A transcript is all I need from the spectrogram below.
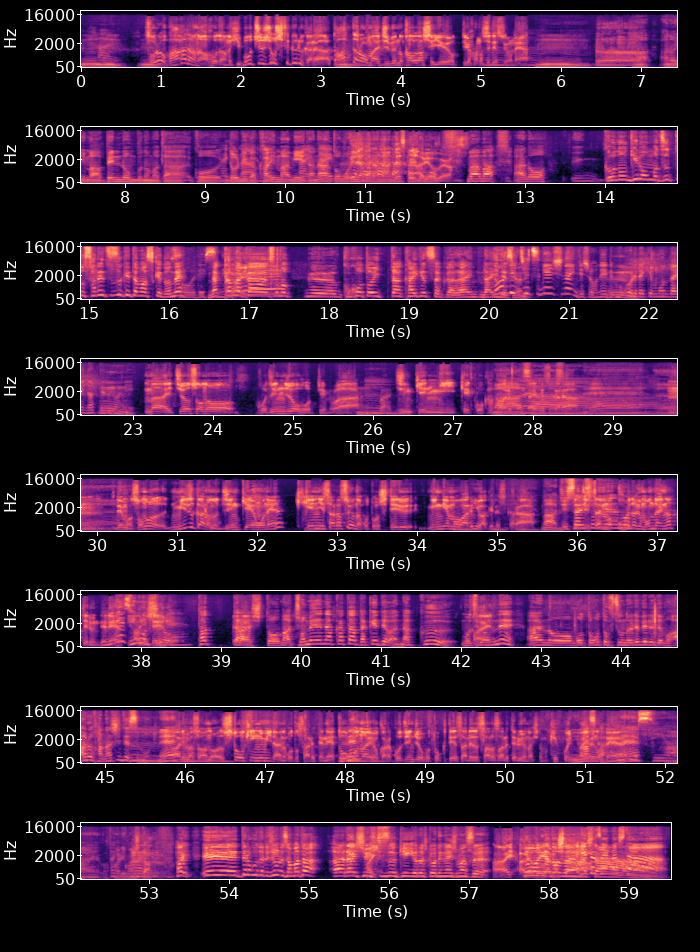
それをバカだなアホだな誹謗中傷してくるからだったらお前自分の顔出して言えよっていう話ですよね。うん。あ、あの今弁論部のまたこう論理が垣間見えたなと思いながらなんですけれども、まあまああのこの議論もずっとされ続けてますけどね、ね。なかなかその、ここといった解決策がないないですよね。実現しないんでしょうね、でもこれだけ問題になってるのに。うん。うん、まあ一応その個人情報っていうのは、うん、まあ人権に結構関わる問題ですから。まあね。うん、でもその自らの人権をね危険にさらすようなことをしている人間も悪いわけですから、まあ実際実際もこれだけ問題になってるんでね。命をた人、まあ著名な方だけではなくもちろんね、はい、あのもっともっと普通のレベルでもある話ですもんね。うん、ありますあのストーキングみたいなことされてね投稿内容から個人情報特定されさらされてるような人も結構いっぱいいるので。ね、はいわかりました。はい、えー、ということでジョーネさんまたあ来週引き続きよろしくお願いします。はい、どうもありがとうございました。ありがとうございました。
